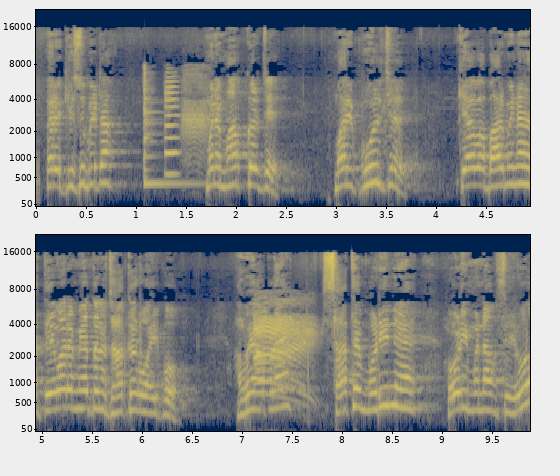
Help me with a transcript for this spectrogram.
અરે કિશુ બેટા મને માફ કરજે. મારી ભૂલ છે કે આવા બાર મહિનાના તહેવારે મેં તને ઝાકરો આપ્યો. હવે આપણે સાથે મળીને હોળી મનાવશે હો.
